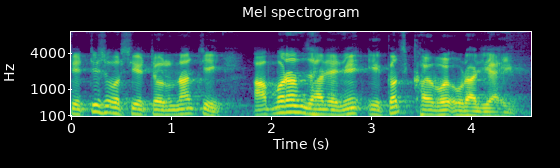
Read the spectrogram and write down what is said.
तेहतीस वर्षीय तरुणाचे अपहरण झाल्याने एकच खळबळ उडाली आहे.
